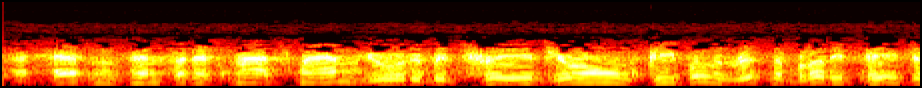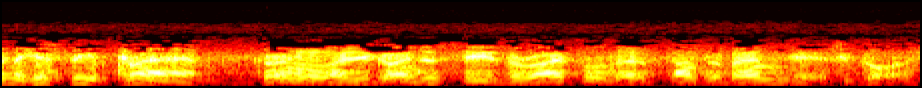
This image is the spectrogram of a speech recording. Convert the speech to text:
If it hadn't been for this masked man, You would have betrayed your own people and written a bloody page in the history of crime. Colonel, are you going to seize the rifles as contraband? Yes, of course.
